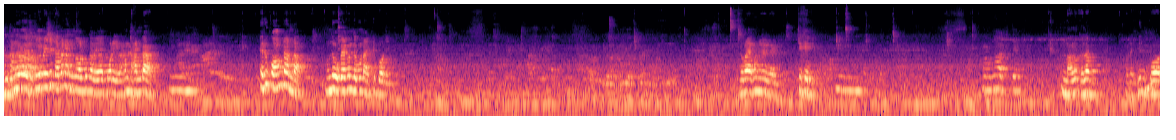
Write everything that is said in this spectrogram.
দুজনে বেশি খাবে না, অল্প খাবে পরে, এখন ঠান্ডা। একটু কম ঠান্ডা। কিন্তু ওকে এখন দেবো না একটু পরে। তোমার এখন চিকেন ভালো খেলাম অনেকদিন পর।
